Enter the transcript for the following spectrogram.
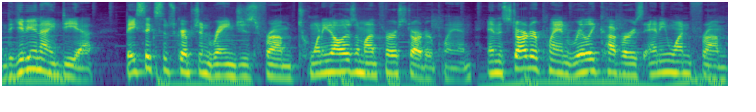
And to give you an idea, Basic subscription ranges from $20 a month for a starter plan, and the starter plan really covers anyone from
